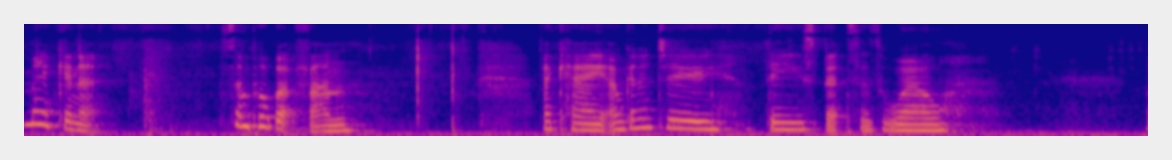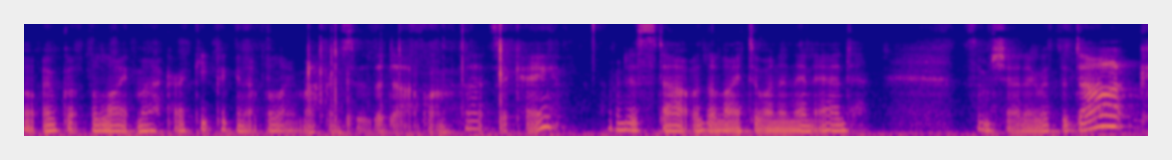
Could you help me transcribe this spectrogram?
making it simple but fun. Okay, I'm going to do these bits as well. Oh, I've got the light marker. I keep picking up the light marker instead of the dark one. That's okay. I'll just start with the lighter one and then add some shadow with the dark.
